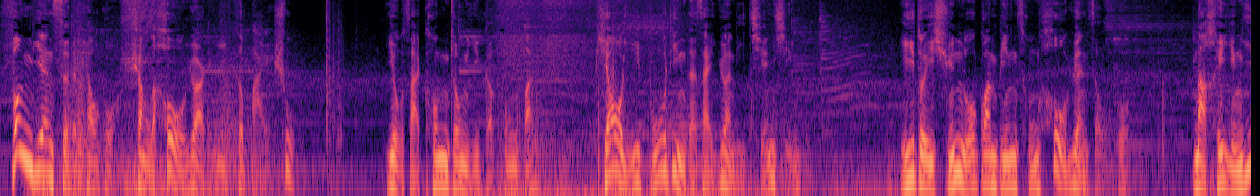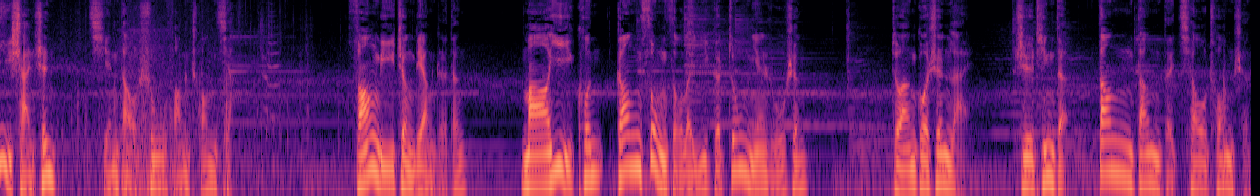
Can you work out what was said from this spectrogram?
风烟似的飘过，上了后院的一棵柏树，又在空中一个空翻，漂移不定的在院里前行。一队巡逻官兵从后院走过，那黑影一闪身，潜到书房窗下。房里正亮着灯。马义坤刚送走了一个中年儒生，转过身来，只听得当当的敲窗声。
